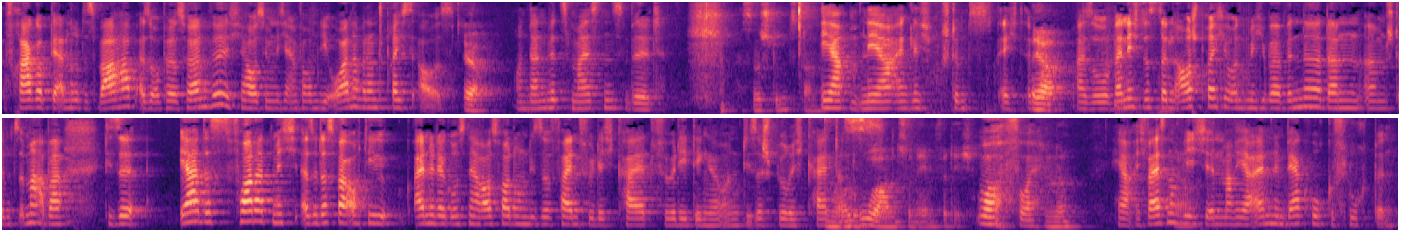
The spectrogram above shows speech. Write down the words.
frage, ob der andere das wahrhabt, also ob er das hören will. Ich haue es ihm nicht einfach um die Ohren, aber dann spreche ich es aus. Ja. Und dann wird es meistens wild. Das stimmt's dann. Ja, nee, ja, eigentlich stimmt's echt immer. Ja. Also wenn ich das dann ausspreche und mich überwinde, dann ähm, stimmt's immer. Aber diese, ja, das fordert mich, also das war auch die eine der größten Herausforderungen, diese Feinfühligkeit für die Dinge und diese Spürigkeit. Ja, und Ruhe anzunehmen für dich. Boah, voll. Ne? Ja, ich weiß noch, ja. wie ich in Maria Alm den Berg hochgeflucht bin.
